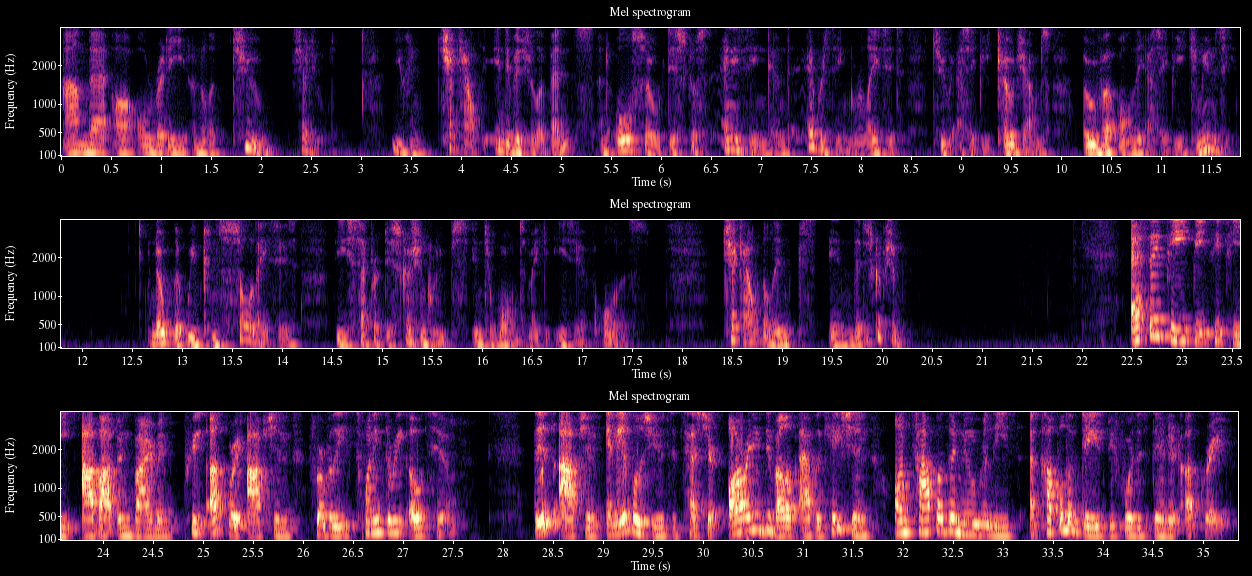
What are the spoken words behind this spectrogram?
And there are already another two scheduled. You can check out the individual events and also discuss anything and everything related to SAP CodeJams over on the SAP community. Note that we've consolidated these separate discussion groups into one to make it easier for all of us. Check out the links in the description. SAP BTP ABAP Environment Pre-Upgrade option for release 2302. This option enables you to test your already developed application on top of the new release a couple of days before the standard upgrade.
